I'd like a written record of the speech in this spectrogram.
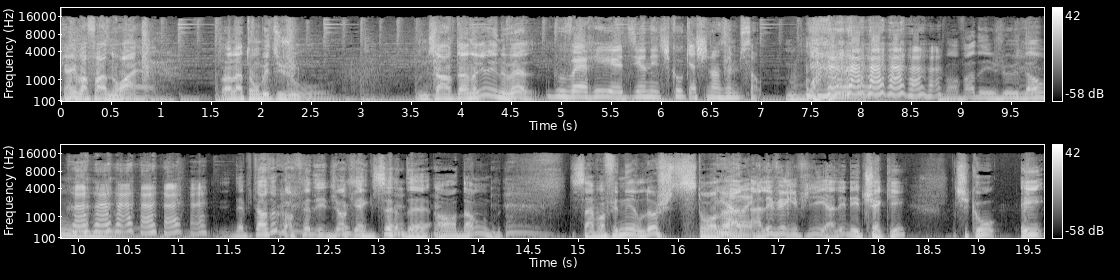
quand il va faire noir, vers la tombée du jour, vous nous en redonnerez des nouvelles. Vous verrez euh, Diane et Chico cachés dans un buisson. Ils vont faire des jeux d'ombre. Depuis tantôt qu'on fait des jokes avec ça de hors d'onde, ça va finir louche, cette histoire-là. Ah ouais. Allez vérifier, allez les checker. Chico et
